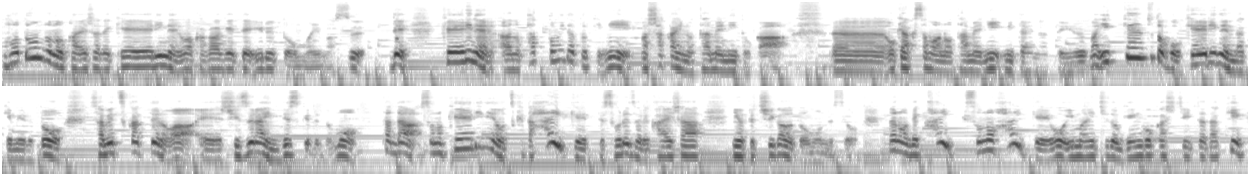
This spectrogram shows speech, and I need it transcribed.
ほとんどの会社で経営理念は掲げていると思います。で、経営理念、あの、パッと見たときに、まあ、社会のためにとか、えー、お客様のためにみたいなっていう、まあ、一見ちょっとこう、経営理念だけ見ると、差別化っていうのは、えー、しづらいんですけれども、ただ、その経営理念をつけた背景ってそれぞれ会社によって違うと思うんですよ。なので、その背景を今一度言語化していただき、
